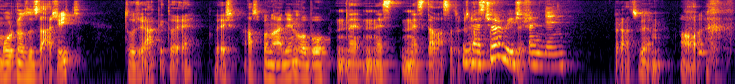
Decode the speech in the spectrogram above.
možnosť zažiť to, že aké to je, vieš, aspoň na deň, lebo ne, ne, nestáva sa to často. A čo robíš ten deň? Pracujem, ale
